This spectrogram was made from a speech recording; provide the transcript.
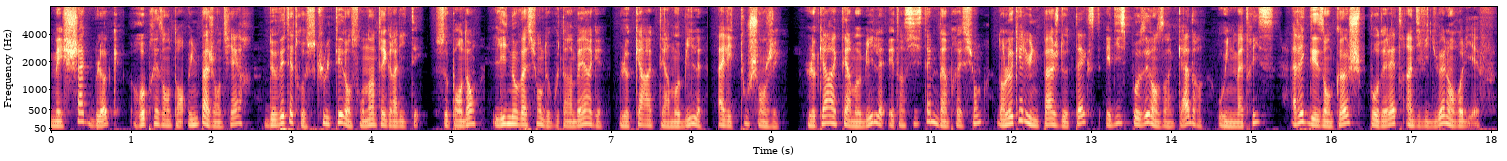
mais chaque bloc, représentant une page entière, devait être sculpté dans son intégralité. Cependant, l'innovation de Gutenberg, le caractère mobile, allait tout changer. Le caractère mobile est un système d'impression dans lequel une page de texte est disposée dans un cadre ou une matrice avec des encoches pour des lettres individuelles en relief.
